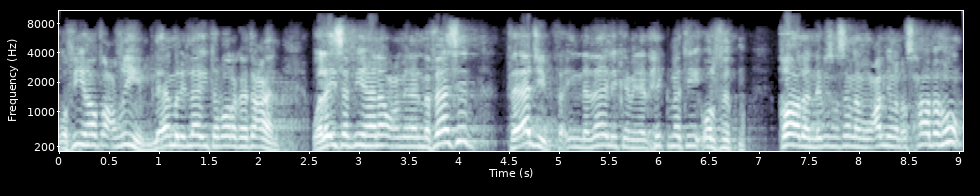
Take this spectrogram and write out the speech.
وفيها تعظيم لأمر الله تبارك وتعالى وليس فيها نوع من المفاسد فأجب فإن ذلك من الحكمة والفطنة. قال النبي صلى الله عليه وسلم معلما أصحابه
